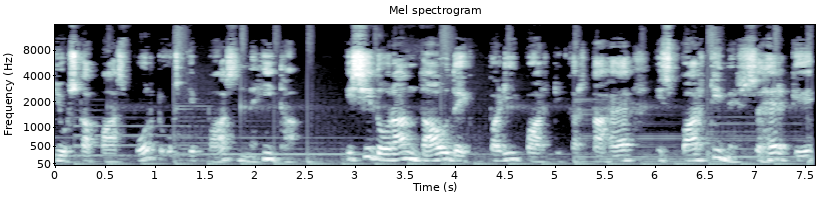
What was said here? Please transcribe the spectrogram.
कि उसका पासपोर्ट उसके पास नहीं था। इसी दौरान दाऊद एक बड़ी पार्टी करता है। इस पार्टी में शहर के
